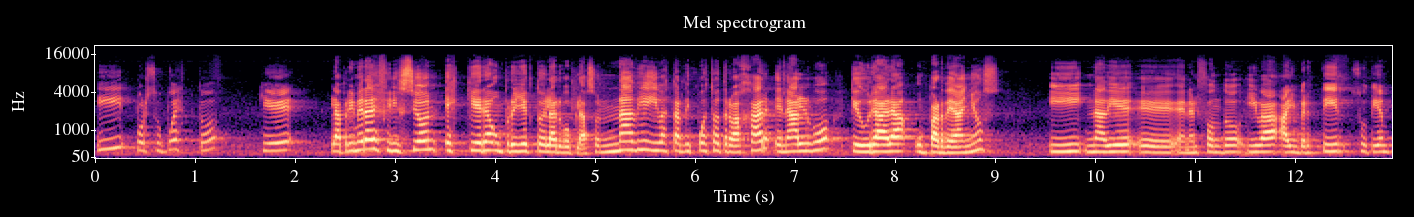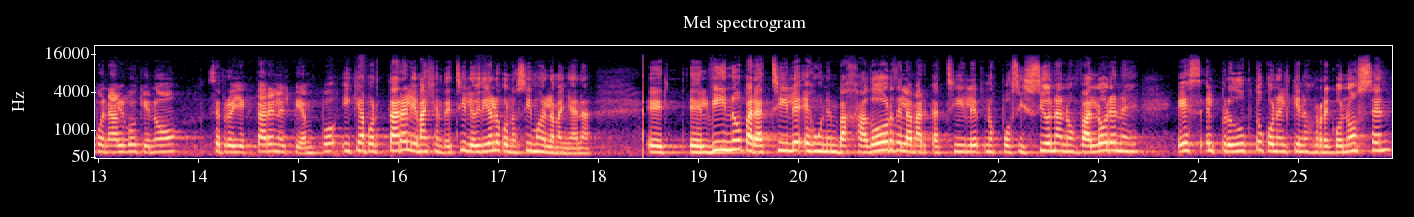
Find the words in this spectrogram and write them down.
Y, por supuesto, que la primera definición es que era un proyecto de largo plazo. Nadie iba a estar dispuesto a trabajar en algo que durara un par de años y nadie, eh, en el fondo, iba a invertir su tiempo en algo que no se proyectara en el tiempo y que aportara la imagen de Chile. Hoy día lo conocimos en la mañana. Eh, el vino para Chile es un embajador de la marca Chile, nos posiciona, nos valora, es el producto con el que nos reconocen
